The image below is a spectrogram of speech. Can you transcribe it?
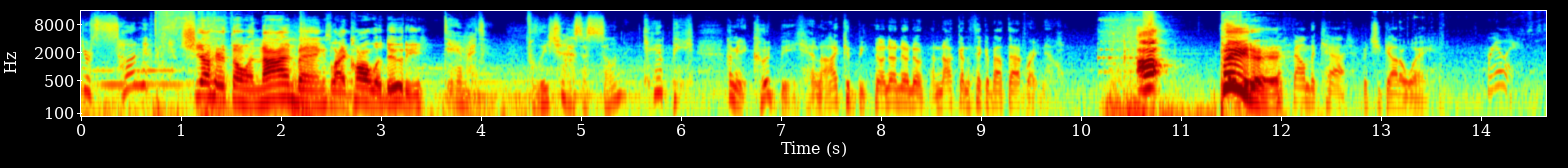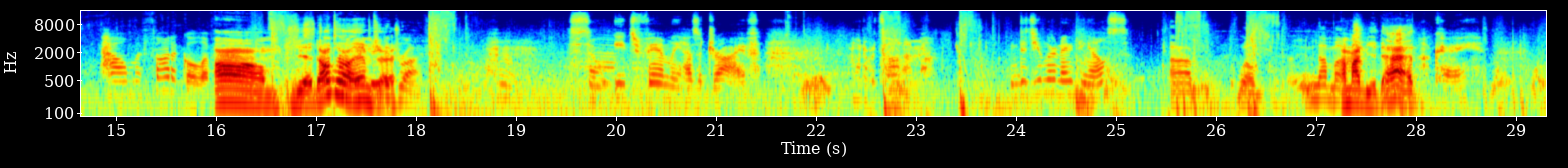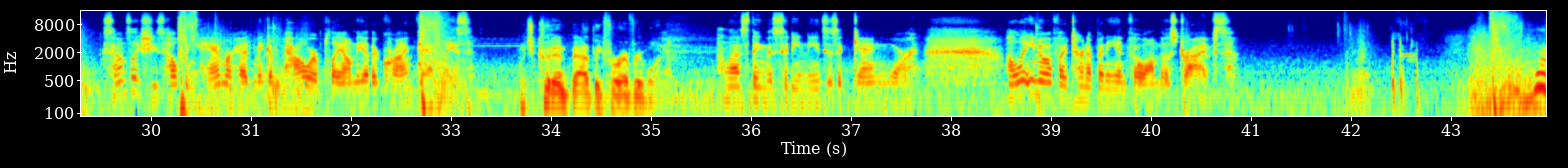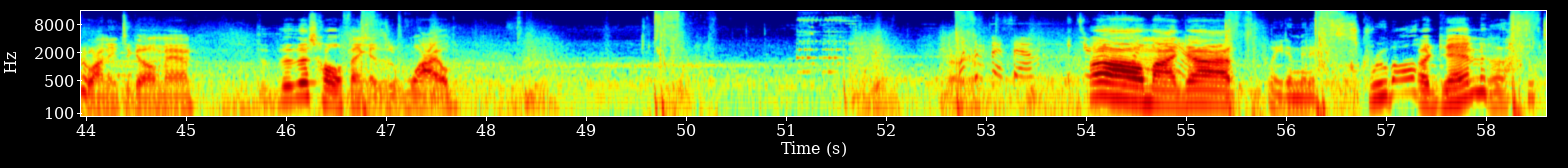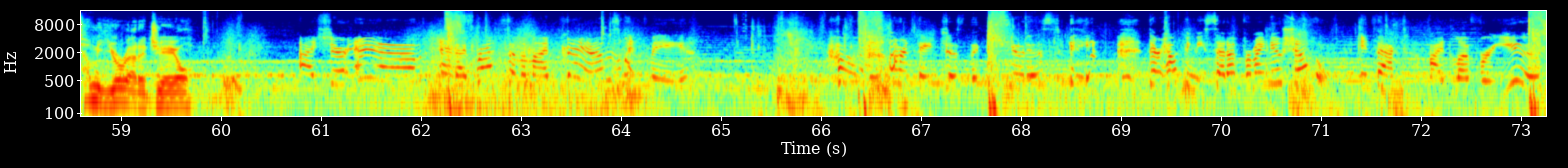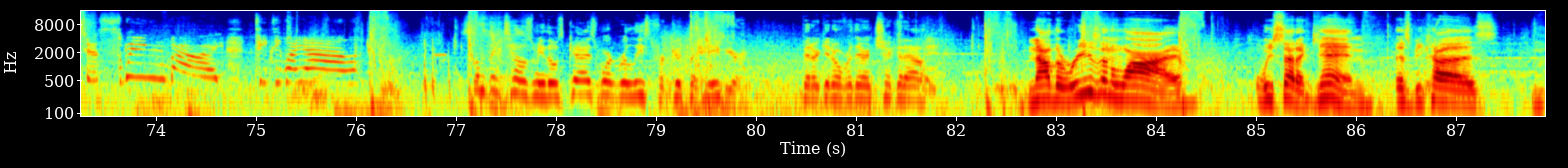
your son? She out here throwing nine bangs like Call of Duty. Damn it. Felicia has a son? Can't be. I mean, it could be, and I could be. No, no, no, no. I'm not gonna think about that right now. Ah, Peter. I found the cat, but she got away. Really? How methodical of her. Um, yeah, don't tell another data MJ. Drive. So each family has a drive. I wonder what's on them. Did you learn anything else? Uh, well, not much. I might be a dad. Okay. Sounds like she's helping Hammerhead make a power play on the other crime families. Which could end badly for everyone. The last thing the city needs is a gang war. I'll let you know if I turn up any info on those drives. Where do I need to go, man? Th- this whole thing is wild. Oh my god. Wait a minute. Screwball? Again? Ugh, don't tell me you're out of jail. I sure am! And I brought some of my fans with me! Aren't they just the cutest? They're helping me set up for my new show. In fact, I'd love for you to swing by TTYL. Something tells me those guys weren't released for good behavior. Better get over there and check it out. Now, the reason why we said again is because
